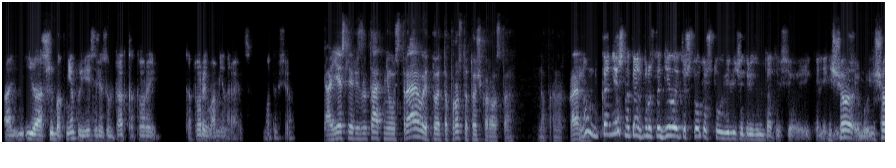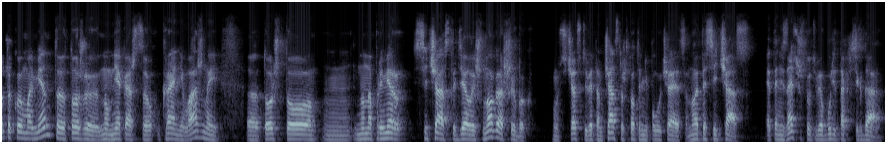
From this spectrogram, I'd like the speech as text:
А, и ошибок нету, есть результат, который, который вам не нравится. Вот и все. А если результат не устраивает, то это просто точка роста например, правильно? Ну, конечно, конечно, просто делайте что-то, что увеличит результаты, все, и коллеги. Еще, все будет. еще такой момент э, тоже, ну, мне кажется, крайне важный, э, то, что, ну, например, сейчас ты делаешь много ошибок, ну, сейчас у тебя там часто что-то не получается, но это сейчас. Это не значит, что у тебя будет так всегда.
